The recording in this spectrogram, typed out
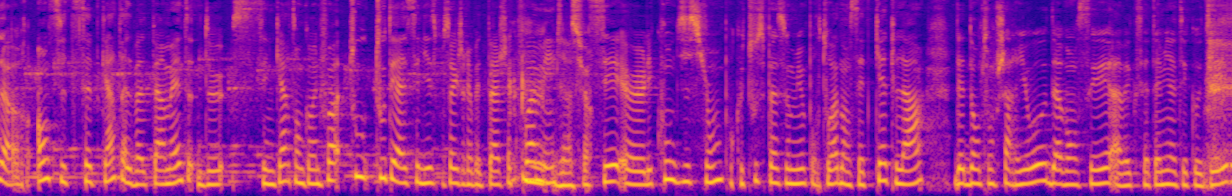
Alors, ensuite, cette carte, elle va te permettre de. C'est une carte, encore une fois, tout, tout est assez lié, c'est pour ça que je répète pas à chaque fois, mais Bien sûr. c'est euh, les conditions pour que tout se passe au mieux pour toi dans cette quête-là, d'être dans ton chariot, d'avancer avec cet ami à tes côtés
